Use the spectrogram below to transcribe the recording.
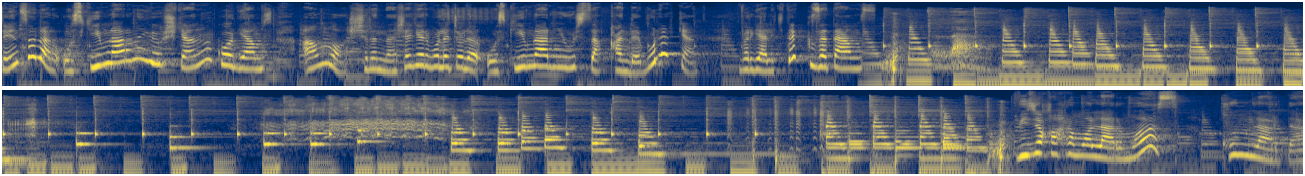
katta o'z kiyimlarini yuvishganini ko'rganmiz. Ammo shirindan shakar bolajonlar o'z kiyimlarini yuvishsa qanday bo'larkan? Birgalikda kuzatamiz. Video qahramonlarimiz qumlarda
